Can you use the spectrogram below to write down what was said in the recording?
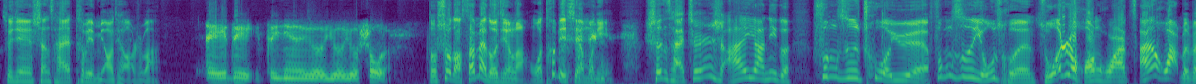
最近身材特别苗条是吧？哎，对，最近又又又瘦了，都瘦到三百多斤了。我特别羡慕你，身材真是，哎呀，那个风姿绰约，风姿犹存，昨日黄花，残花不不，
